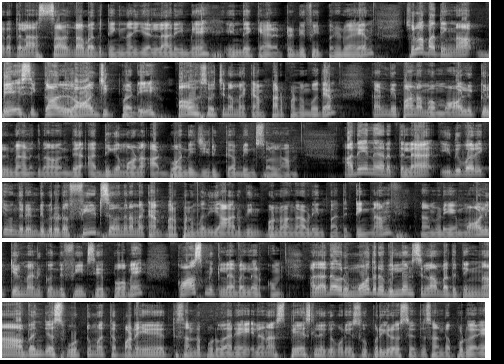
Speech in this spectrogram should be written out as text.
இடத்துல அசால்ட்டாக பார்த்துட்டிங்கன்னா எல்லாரையுமே இந்த கேரக்டர் டிஃபீட் பண்ணிடுவார். சொல்ல பார்த்தீங்கன்னா பேசிக்காக லாஜிக் படி பவர்ஸ் வச்சு நம்ம கம்பேர் பண்ணும்போது கண்டிப்பாக நம்ம மாலிகுல் மேனுக்கு தான் வந்து அதிகமான அட்வான்டேஜ் இருக்குது அப்படின்னு சொல்லலாம். அதே நேரத்தில் இது வரைக்கும் இவங்க ரெண்டு பேரோட ஃபீட்ஸை வந்து நம்ம கம்பேர் பண்ணும்போது யார் வின் பண்ணுவாங்க அப்படின்னு பார்த்துட்டிங்கன்னா நம்மளுடைய மாலிக்யூல் மேனுக்கு வந்து ஃபீட்ஸ் எப்போவுமே காஸ்மிக் லெவலில் இருக்கும். அதாவது அவர் மோதிர வில்லன்ஸ் எல்லாம் பார்த்துட்டிங்கன்னா அவெஞ்சர்ஸ் ஒட்டுமொத்த படையும் எடுத்து சண்டை போடுவார். இல்லைனா ஸ்பேஸில் இருக்கக்கூடிய சூப்பர் ஹீரோஸ் எடுத்து சண்டை போடுவார்.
